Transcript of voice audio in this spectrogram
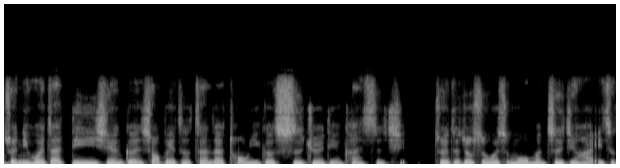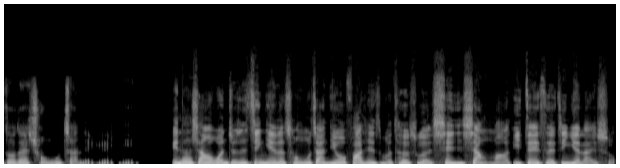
所以你会在第一线跟消费者站在同一个视觉点看事情，所以这就是为什么我们至今还一直都在宠物展的原因。诶，那想要问，就是今年的宠物展，你有发现什么特殊的现象吗？以这一次的经验来说，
